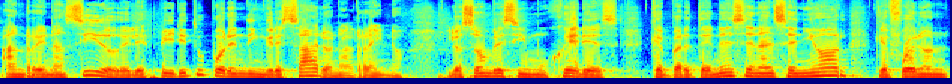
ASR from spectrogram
han renacido del Espíritu, por ende ingresaron al reino. Los hombres y mujeres que pertenecen al Señor, que fueron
